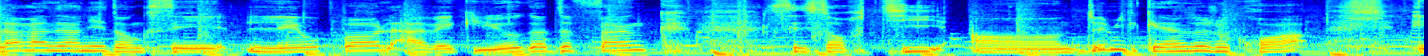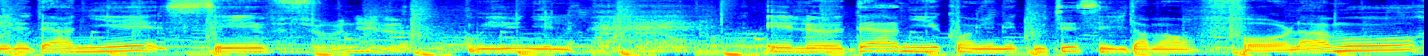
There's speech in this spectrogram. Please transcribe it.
L'avant-dernier, donc, c'est Léopold avec You Got the Funk. C'est sorti en 2015, je crois. Et le dernier, c'est. Sur une île. Oui, une île. Et le dernier qu'on vient d'écouter, c'est évidemment For l'amour.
